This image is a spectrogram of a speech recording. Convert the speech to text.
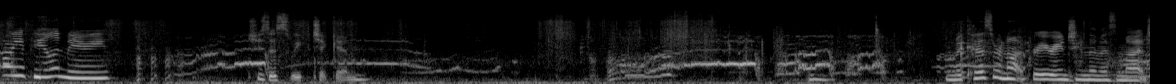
how are you feeling, Mary? She's a sweet chicken. And because we're not free ranging them as much,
